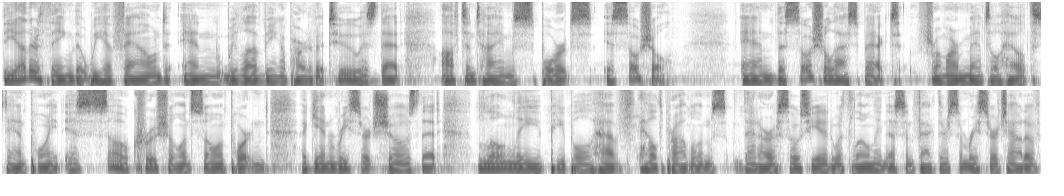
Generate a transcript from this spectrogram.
The other thing that we have found, and we love being a part of it too, is that oftentimes sports is social. And the social aspect from our mental health standpoint is so crucial and so important. Again, research shows that lonely people have health problems that are associated with loneliness. In fact, there's some research out of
